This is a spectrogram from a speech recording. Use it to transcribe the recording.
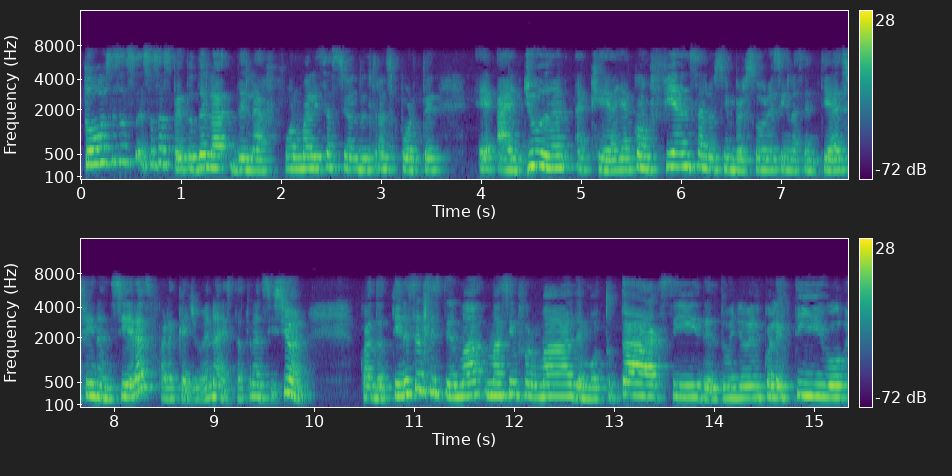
Todos esos, esos aspectos de la, de la formalización del transporte eh, ayudan a que haya confianza en los inversores y en las entidades financieras para que ayuden a esta transición. Cuando tienes el sistema más informal de mototaxi, del dueño del colectivo,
